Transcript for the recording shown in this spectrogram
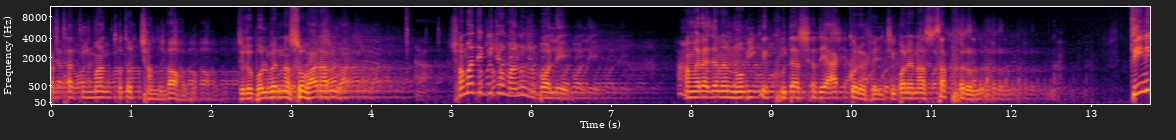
অর্থাৎ ইমান তত চাঙ্গা হবে। যেটা বলবেন না সোভান সমাজে কিছু মানুষ বলে আমরা যেন নবীকে খুদার সাথে এক করে ফেলছি। বলেন আস্তাগফিরুল্লাহ। তিনি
